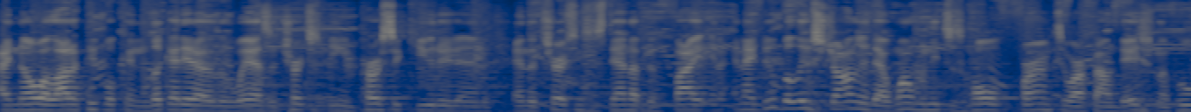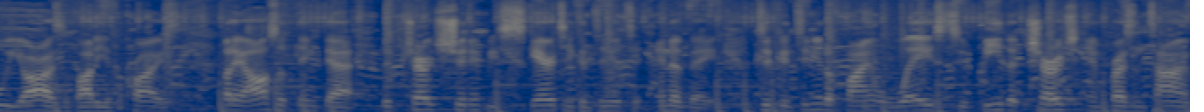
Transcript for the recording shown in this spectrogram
I know a lot of people can look at it as a way as the church is being persecuted and, and the church needs to stand up and fight. And, and I do believe strongly that one, we need to hold firm to our foundation of who we are as the body of Christ. But I also think that the church shouldn't be scared to continue to innovate, to continue to find ways to be the church in present time,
